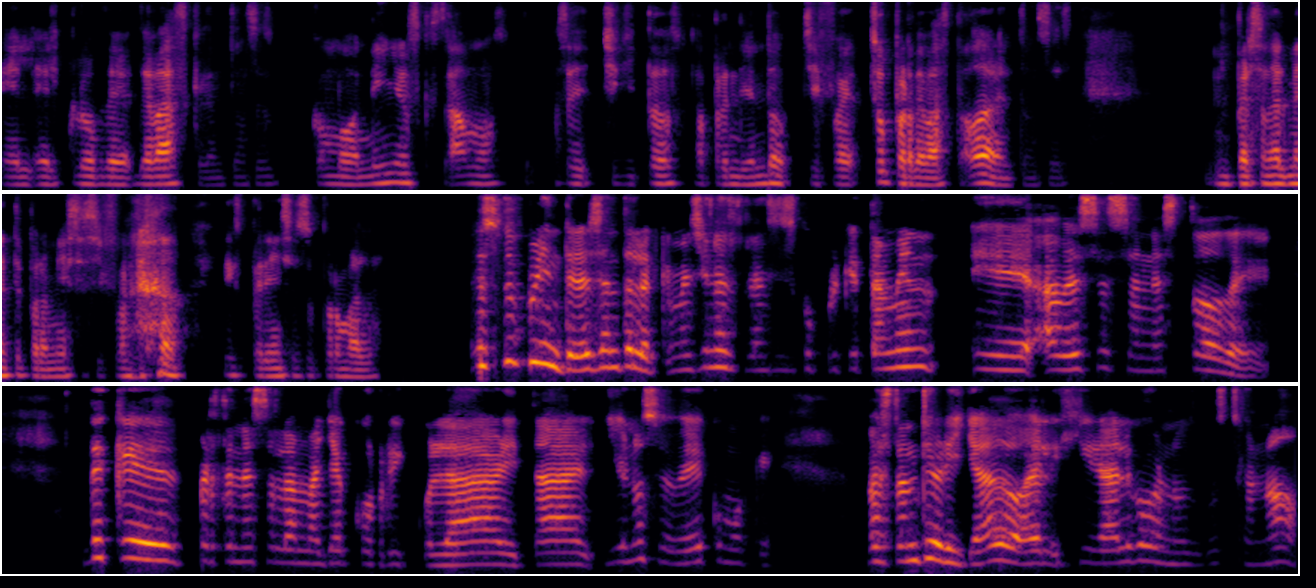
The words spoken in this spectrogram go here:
el, club de, de, básquet. Entonces, como niños que estábamos chiquitos aprendiendo, sí fue súper devastador. Entonces, personalmente para mí esa sí fue una experiencia súper mala. Es súper interesante lo que mencionas, Francisco, porque también eh, a veces en esto de, de que pertenece a la malla curricular y tal, y uno se ve como que bastante orillado a elegir algo, nos guste o no.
